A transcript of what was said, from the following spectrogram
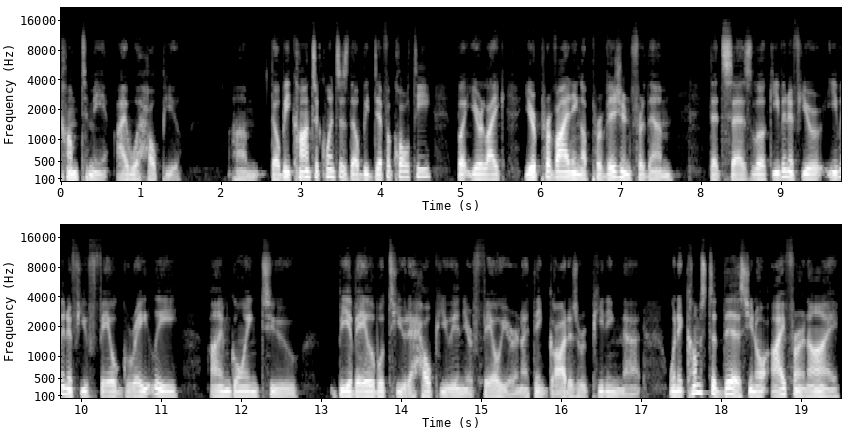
come to me. I will help you. Um, there'll be consequences, there'll be difficulty, but you're like you're providing a provision for them that says, look, even if you're even if you fail greatly, I'm going to be available to you to help you in your failure. And I think God is repeating that. When it comes to this, you know, eye for an eye,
